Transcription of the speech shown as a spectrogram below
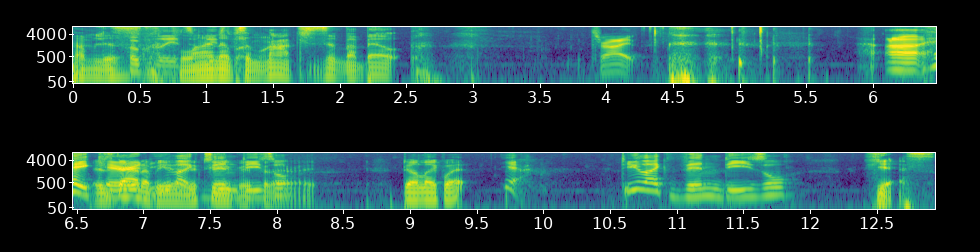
I'm just Hopefully line up some more. notches in my belt. That's right. uh, hey, It's Carrie, do you like Vin Diesel? that, right? Do I like what? Yeah. Do you like Vin Diesel? Yes.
